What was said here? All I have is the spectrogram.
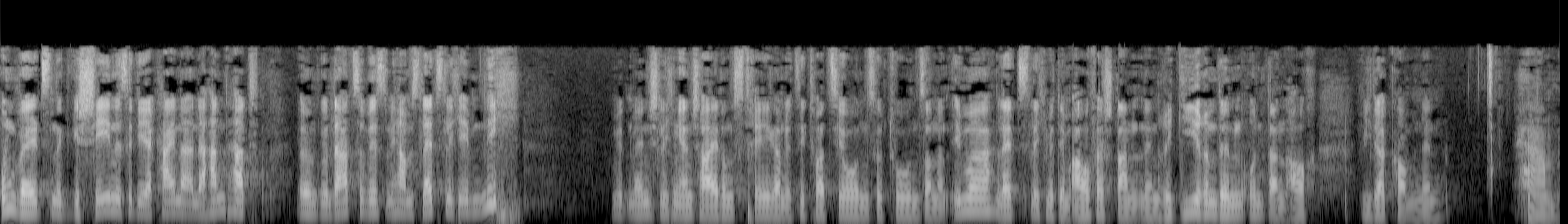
umwälzende Geschehnisse, die ja keiner in der Hand hat, irgendwie da zu wissen, wir haben es letztlich eben nicht mit menschlichen Entscheidungsträgern, mit Situationen zu tun, sondern immer letztlich mit dem auferstandenen, regierenden und dann auch wiederkommenden Herrn.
